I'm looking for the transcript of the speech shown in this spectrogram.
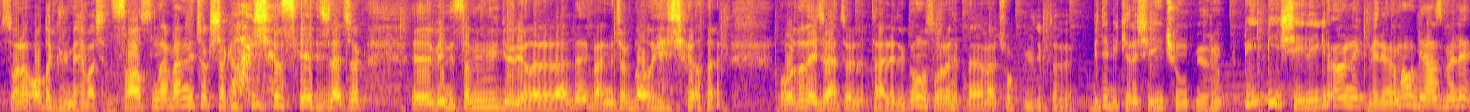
Sonra o da gülmeye başladı. Sağ olsunlar benimle çok şakalaşıyor seyirciler. Çok e, beni samimi görüyorlar herhalde. Benimle çok dalga geçiyorlar. Orada da ecel ter- terledik ama sonra hep beraber çok güldük tabii. Bir de bir kere şeyi hiç unutmuyorum. Bir, bir şeyle ilgili örnek veriyorum ama biraz böyle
